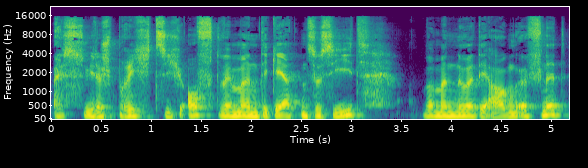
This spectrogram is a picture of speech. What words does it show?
Es widerspricht sich oft, wenn man die Gärten so sieht, wenn man nur die Augen öffnet.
